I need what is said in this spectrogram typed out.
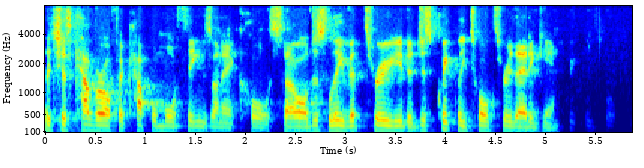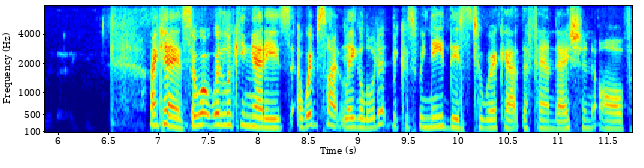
let's just cover off a couple more things on our call. So I'll just leave it through you to just quickly talk through that again. Okay, so what we're looking at is a website legal audit because we need this to work out the foundation of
